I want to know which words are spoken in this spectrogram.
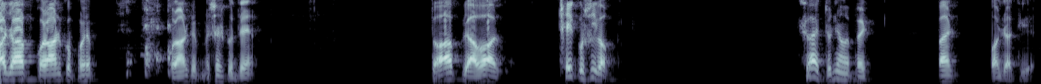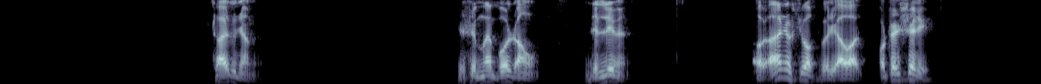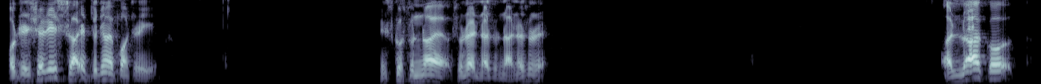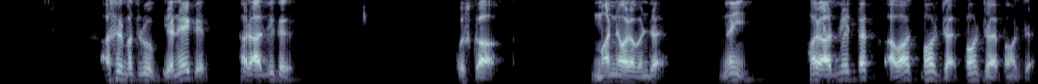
آج آپ قرآن کو پڑھے قرآن کے میسج کو دیں تو آپ کی آواز ٹھیک اسی وقت ساری دنیا میں پین پہنچ جاتی ہے ساری دنیا میں جیسے میں بول رہا ہوں دلی میں اور آئی نہیں اسی وقت میری آواز پوٹینشیلی پوٹینشیلی ساری دنیا میں پہنچ رہی ہے اس کو سننا ہے سن رہے نہ سننا ہے نہ سن رہے اللہ کو اصل مطلوب یہ نہیں کہ ہر آدمی کے اس کا ماننے والا بن جائے نہیں ہر آدمی تک آواز پہنچ جائے پہنچ جائے پہنچ جائے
